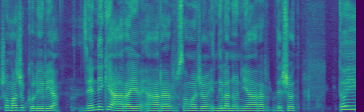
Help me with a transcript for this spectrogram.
সমাজ গলিরিয়া যেন নাকি আর আর আর সমাজ ইন্দিলা ননিয়া আর আর দেশত তো এই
